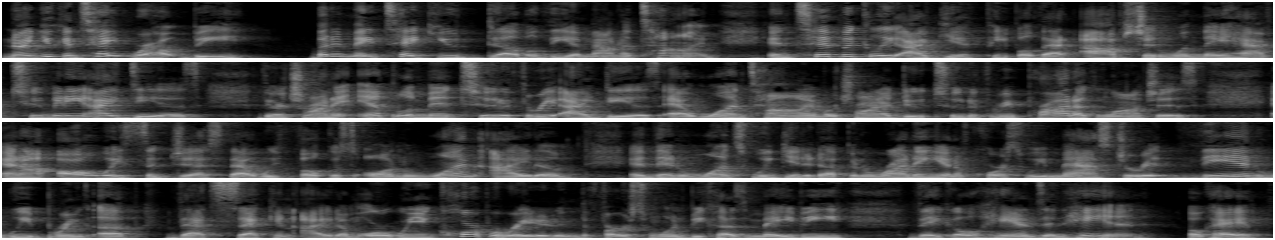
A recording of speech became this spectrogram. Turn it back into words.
Now, you can take route B but it may take you double the amount of time. And typically, I give people that option when they have too many ideas. They're trying to implement two to three ideas at one time or trying to do two to three product launches. And I always suggest that we focus on one item. And then once we get it up and running, and of course, we master it, then we bring up that second item or we incorporate it in the first one because maybe they go hands in hand. Okay.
